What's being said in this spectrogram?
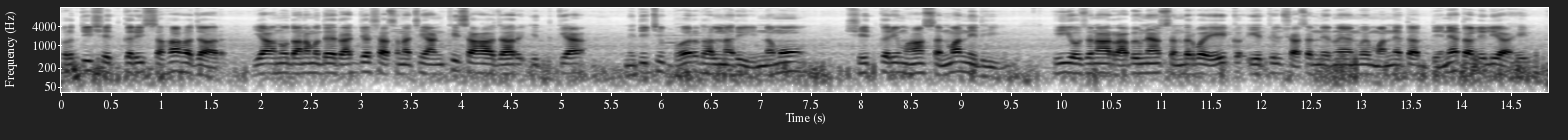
प्रति शेतकरी सहा हजार या अनुदानामध्ये राज्य शासनाची आणखी सहा हजार इतक्या निधीची भर घालणारी नमो शेतकरी महासन्मान निधी ही योजना राबविण्यास संदर्भ एक येथील शासन निर्णयांमुळे मान्यता देण्यात आलेली आहे.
